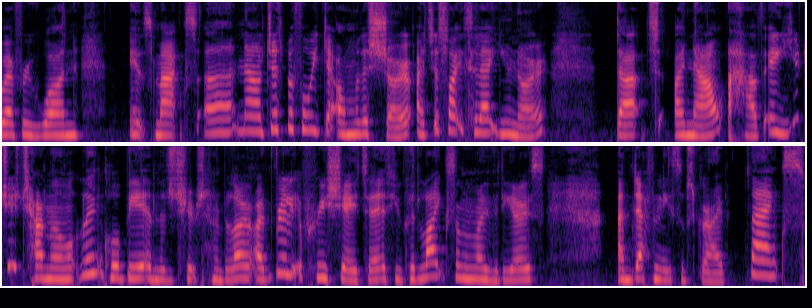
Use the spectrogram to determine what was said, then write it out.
everyone. It's Max. Uh, now, just before we get on with the show, I'd just like to let you know that I now have a YouTube channel. Link will be in the description below. I'd really appreciate it if you could like some of my videos and definitely subscribe. Thanks.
